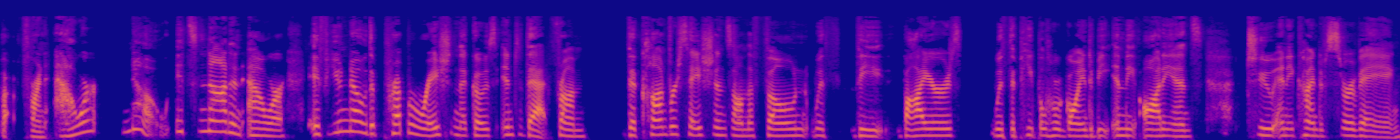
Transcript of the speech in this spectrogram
But for an hour? No, it's not an hour. If you know the preparation that goes into that from the conversations on the phone with the buyers, with the people who are going to be in the audience, to any kind of surveying,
